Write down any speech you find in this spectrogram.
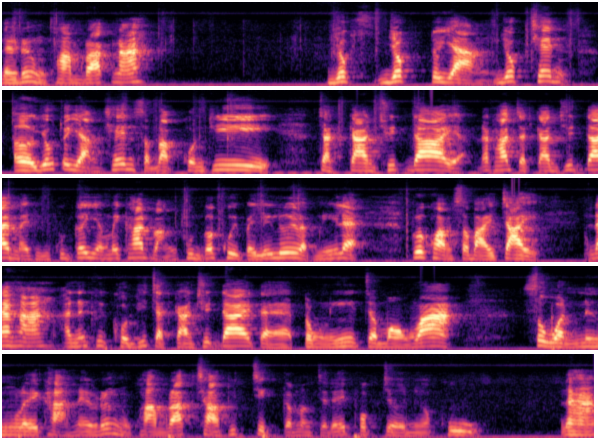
ในเรื่องของความรักนะ ยกยกตัวอย่างยกเช่นเออยกตัวอย่างเช่นสำหรับคนที่จัดการชีวิตได้อะนะคะ จัดการชีวิตได้หมายถึงคุณก็ยังไม่คาดหวัง คุณก็คุยไปเรื่อย ๆ แบบนี้แหละ เพื่อความสบายใจนะคะอันนั้นคือคนที่จัดการชีวิตได้แต่ตรงนี้จะมองว่าส่วนหนึ่งเลยค่ะ ในเรื่องของความรักชาวพิจิกกำลังจะได้พบเจอเนื้อคู่นะคะ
